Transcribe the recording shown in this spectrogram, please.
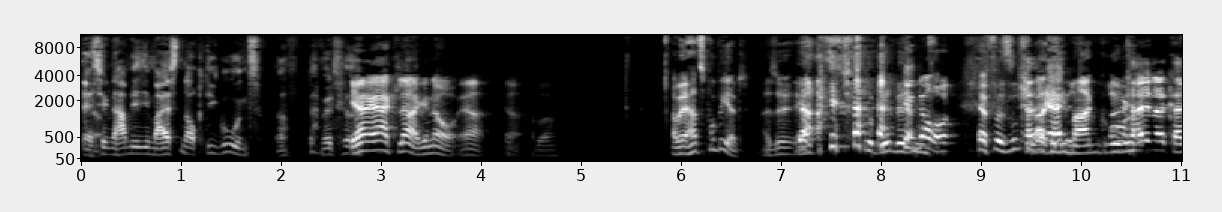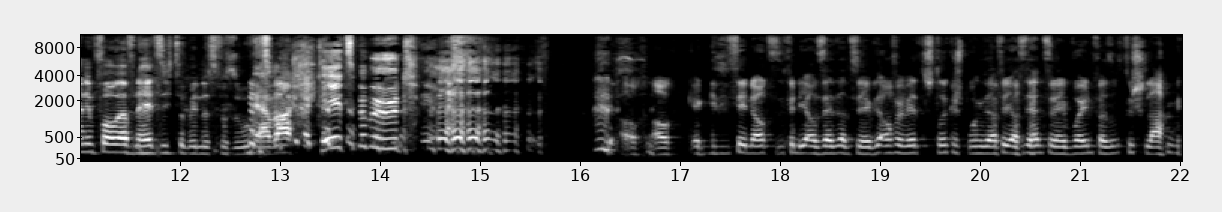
Deswegen ja. haben die die meisten auch die Goons. Ne? Damit, ja, ja, klar, genau, ja, ja, aber. Aber er hat's probiert. Also er ja. probiert mit genau. Er versucht kann, er, die Magengrube. Keiner kann ihm vorwerfen, er hätte sich zumindest versucht. Er war stets bemüht. auch, auch, die Szene auch, finde ich auch sensationell. Auch wenn wir jetzt zurückgesprungen sind, finde ich auch sensationell, wo er ihn versucht zu schlagen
